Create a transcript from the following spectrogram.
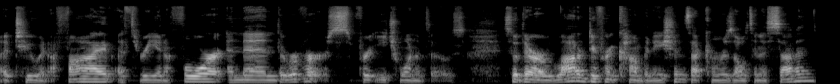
a 2 and a 5, a 3 and a 4, and then the reverse for each one of those. So there are a lot of different combinations that can result in a 7.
